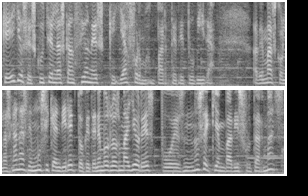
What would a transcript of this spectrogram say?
que ellos escuchen las canciones que ya forman parte de tu vida. Además, con las ganas de música en directo que tenemos los mayores, pues no sé quién va a disfrutar más.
